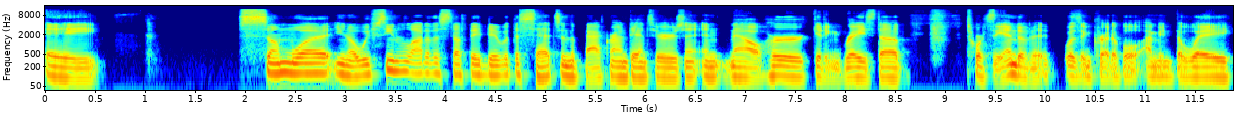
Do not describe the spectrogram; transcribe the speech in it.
a somewhat, you know, we've seen a lot of the stuff they did with the sets and the background dancers, and, and now her getting raised up towards the end of it was incredible. I mean, the way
